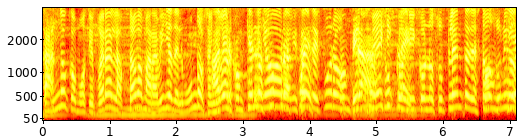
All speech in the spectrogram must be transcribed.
pintando como si fuera la octava maravilla del mundo, señor. ver, ¿con quién lo suples, Avisaída pues? puro. ¿Con quién lo México ni con los suplentes de Estados ¿Con Unidos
